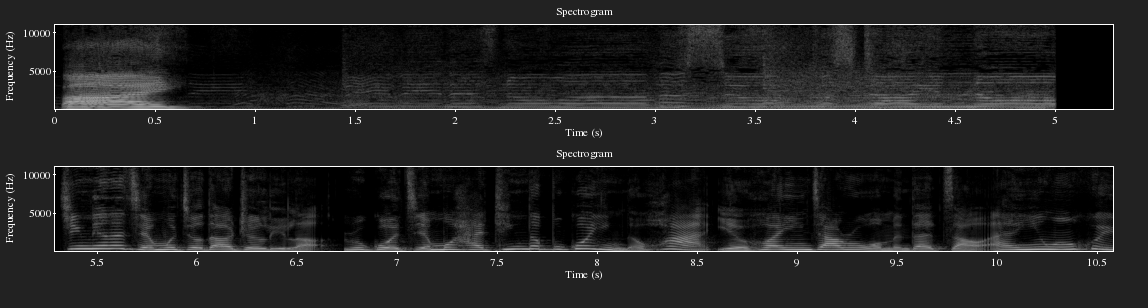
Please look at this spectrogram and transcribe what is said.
Bye. 今天的节目就到这里了。如果节目还听得不过瘾的话，也欢迎加入我们的早安英文会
